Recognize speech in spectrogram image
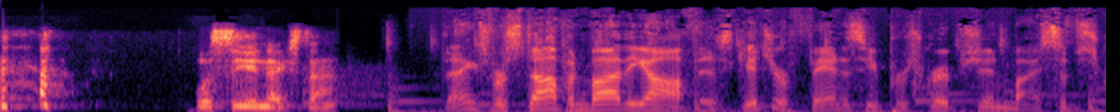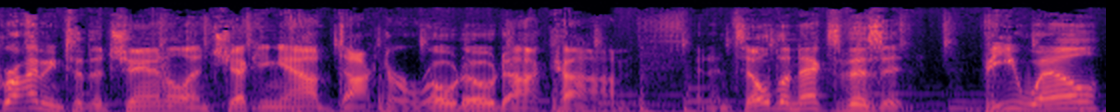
we'll see you next time. Thanks for stopping by the office. Get your fantasy prescription by subscribing to the channel and checking out drroto.com. And until the next visit, be well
